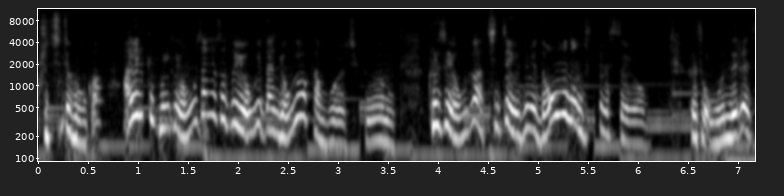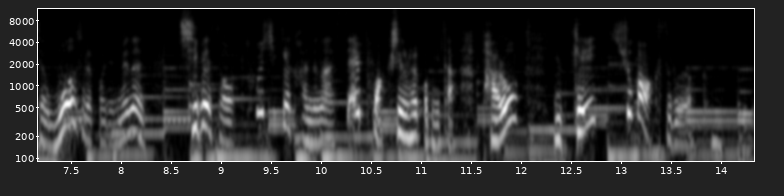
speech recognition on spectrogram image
그 진짜 그런가? 아 이렇게 보니까 영상에서도 여기 난 여기밖에 안 보여 지금. 그래서 여기가 진짜 요즘에 너무너무 스트레스예요. 그래서 오늘은 제가 무엇을 할 거냐면은 집에서 손쉽게 가능한 셀프 왁싱을 할 겁니다. 바로 UK 슈가 왁스로요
